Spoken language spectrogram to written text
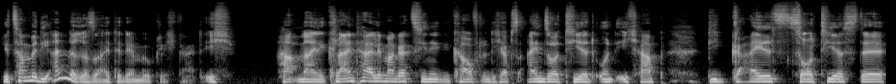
Jetzt haben wir die andere Seite der Möglichkeit. Ich habe meine Kleinteile-Magazine gekauft und ich habe es einsortiert und ich habe die geilst sortierste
